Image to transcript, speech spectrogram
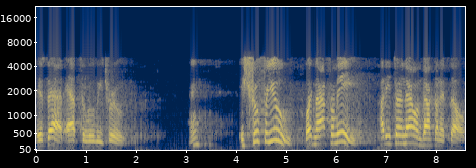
Is that absolutely true? Okay? It's true for you but not for me. How do you turn that one back on itself?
